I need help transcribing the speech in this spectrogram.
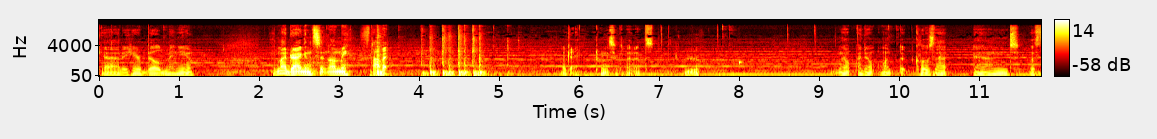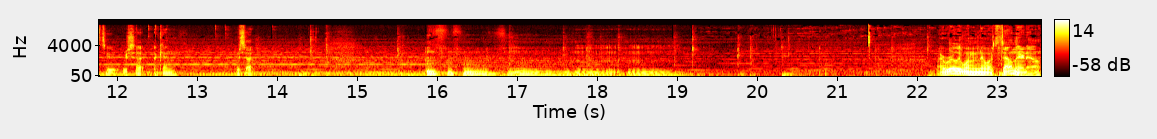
Get out of here, build menu. Is my dragon sitting on me? Stop it. Okay, 26 minutes. No, I don't want to close that. And let's do reset again. Reset. I really want to know what's down there now.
